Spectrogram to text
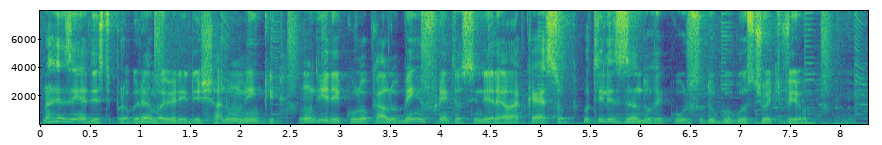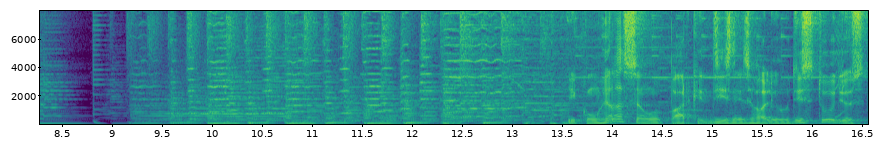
Na resenha deste programa eu irei deixar um link onde irei colocá-lo bem em frente ao Cinderella Castle utilizando o recurso do Google Street View. E com relação ao parque Disney's Hollywood Studios,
